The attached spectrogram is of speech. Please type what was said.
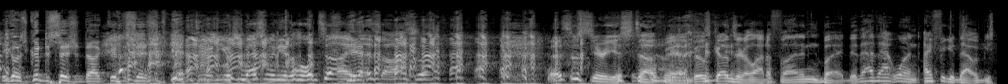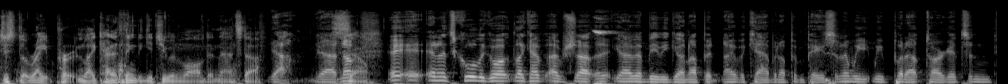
He goes, "Good decision, Doug. Good decision." Dude, he was messing with you the whole time. That's awesome. That's some serious stuff, man. Those guns are a lot of fun, but that that one, I figured that would be just the right per, like kind of thing to get you involved in that stuff. Yeah, yeah, no, So. And it's cool to go. out Like I've, I've shot. I have a BB gun up at. I have a cabin up in Payson, and we, we put out targets and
